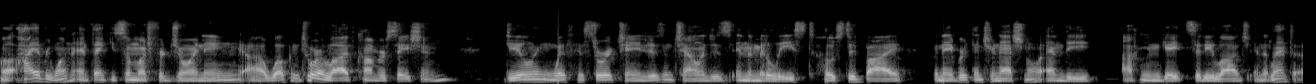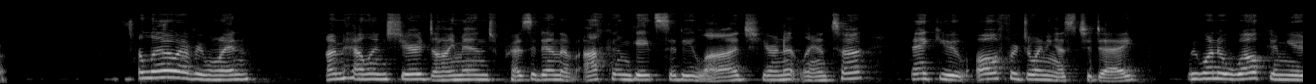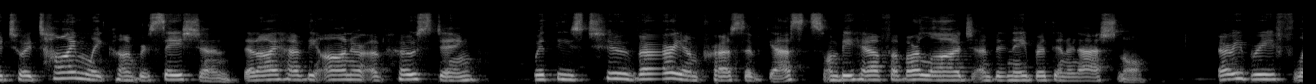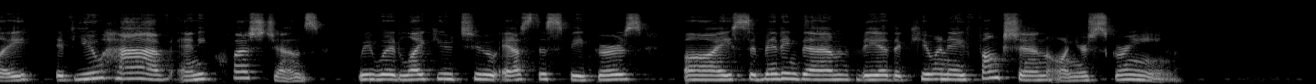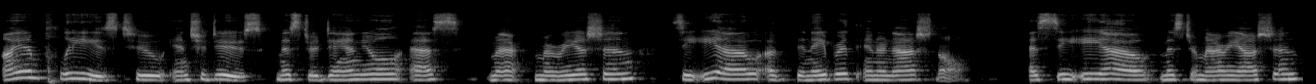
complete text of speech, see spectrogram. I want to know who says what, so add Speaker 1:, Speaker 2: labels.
Speaker 1: Well, hi, everyone, and thank you so much for joining. Uh, welcome to our live conversation dealing with historic changes and challenges in the Middle East, hosted by B'nai B'rith International and the Achim Gate City Lodge in Atlanta.
Speaker 2: Hello, everyone. I'm Helen Shear Diamond, president of Achim Gate City Lodge here in Atlanta. Thank you all for joining us today. We want to welcome you to a timely conversation that I have the honor of hosting with these two very impressive guests on behalf of our lodge and B'nai B'rith International. Very briefly, if you have any questions, we would like you to ask the speakers by submitting them via the Q&A function on your screen. I am pleased to introduce Mr. Daniel S. Mariaschin, CEO of B'nai B'rith International. As CEO, Mr. Mariaschin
